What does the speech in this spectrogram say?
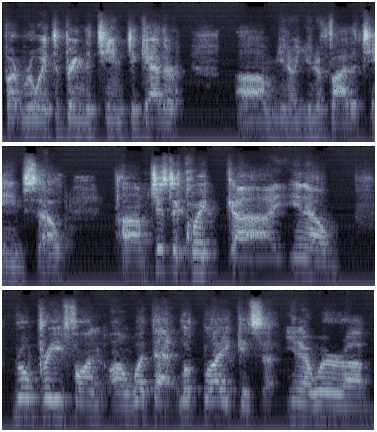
but really to bring the team together. Um, you know, unify the team. So, um, just a quick, uh, you know, real brief on, on what that looked like is, you know, we're, um,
